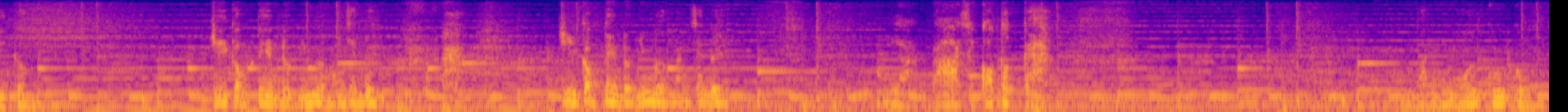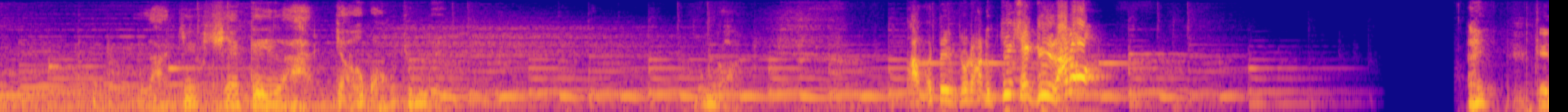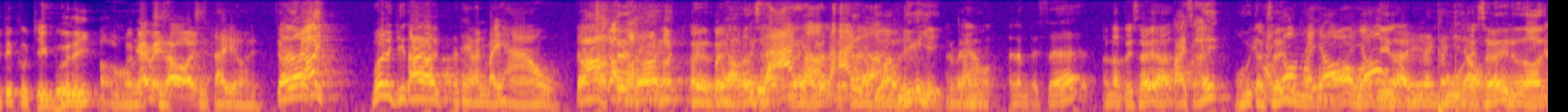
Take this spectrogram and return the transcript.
chỉ cần chỉ cần tìm được những người mang danh đi. Chỉ cần tìm được những người mang danh đi là ta sẽ có tất cả. Manh mối cuối cùng là chiếc xe kỳ lạ chở bọn chúng đi. Đúng rồi. Ta phải tìm cho ra được chiếc xe kỳ lạ đó. Ê, kể tiếp câu chuyện bữa đi. Ừ, bạn gái mày sao rồi? chia tay rồi. Trời ơi! Mới đi chia tay rồi nó theo anh bảy hào. Trời ơi! Ê, Bảy Hào nói sao? Là ai Bảy Hào vậy? Là ai vậy? Bà biết cái gì? anh bảy hào anh làm tài xế. Anh làm tài xế hả? Tài xế? Ôi tài xế mà, bỏ vô. gì là mua tài xế nữa rồi.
